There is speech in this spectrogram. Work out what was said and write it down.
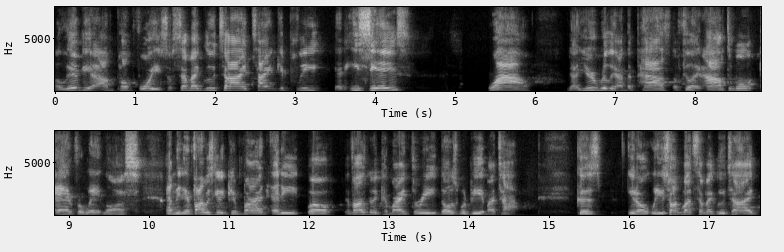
Olivia, I'm pumped for you. So semaglutide, Titan Complete, and ECAs? Wow. Now you're really on the path of feeling optimal and for weight loss. I mean, if I was going to combine any, well, if I was going to combine three, those would be in my top. Because you know, when you talk about semaglutide,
